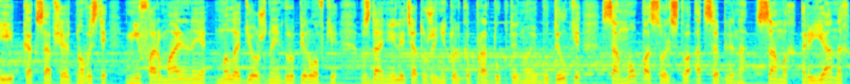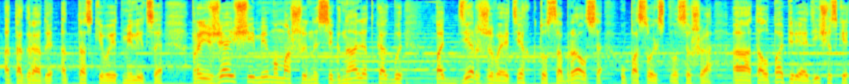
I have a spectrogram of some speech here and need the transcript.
и, как сообщают новости, неформальные молодежные группировки бутылки. В здание летят уже не только продукты, но и бутылки. Само посольство оцеплено. Самых рьяных от ограды оттаскивает милиция. Проезжающие мимо машины сигналят, как бы поддерживая тех, кто собрался у посольства США, а толпа периодически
